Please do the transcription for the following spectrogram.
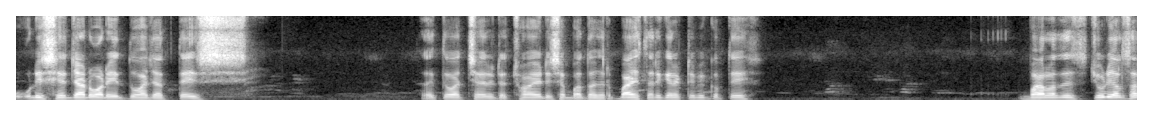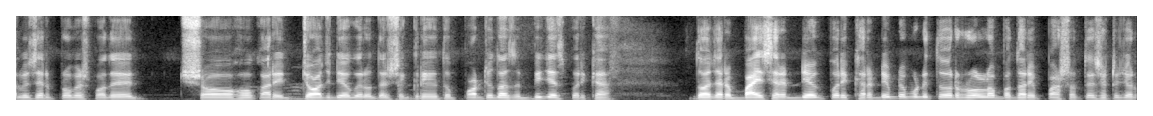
উনিশে জানুয়ারি দু হাজার তেইশ। দেখতে পাচ্ছেন, এটা ছয় ডিসেম্বর দু হাজার বাইশ তারিখের একটি বিজ্ঞপ্তি। বাংলাদেশ জুডিয়াল সার্ভিসের প্রবেশ পদে সহকারী জজ নিয়োগের উদ্দেশ্যে গৃহীত পঞ্চদশ বিজেস পরীক্ষা দু হাজার বাইশের নিয়োগ পরীক্ষার নিম্নবর্ণিত রোল নম্বর নম্বরধারী পাঁচশো তেষট্টি জন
